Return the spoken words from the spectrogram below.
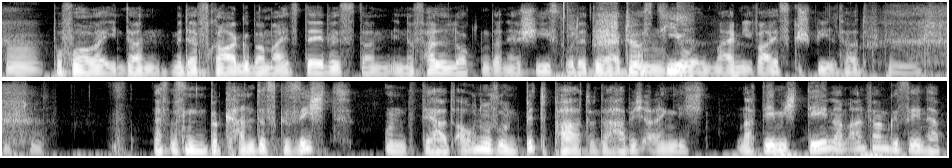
Hm. bevor er ihn dann mit der Frage über Miles Davis dann in eine Falle lockt und dann erschießt oder der Stimmt. Castillo in Miami Vice gespielt hat. Stimmt, stimmt. Das ist ein bekanntes Gesicht und der hat auch nur so einen Bitpart und da habe ich eigentlich, nachdem ich den am Anfang gesehen habe,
